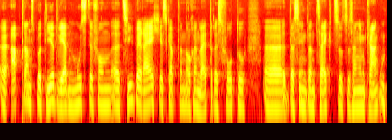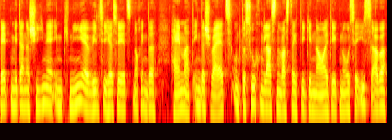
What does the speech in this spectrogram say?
äh, abtransportiert werden musste vom äh, Zielbereich. Es gab dann noch ein weiteres Foto, das ihn dann zeigt, sozusagen im Krankenbett mit einer Schiene im Knie. Er will sich also jetzt noch in der Heimat, in der Schweiz, untersuchen lassen, was da die genaue Diagnose ist aber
